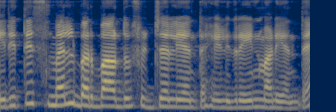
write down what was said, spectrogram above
ಈ ರೀತಿ ಸ್ಮೆಲ್ ಬರಬಾರ್ದು ಫ್ರಿಜ್ಜಲ್ಲಿ ಅಂತ ಹೇಳಿದರೆ ಏನು ಮಾಡಿ ಅಂತೆ?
